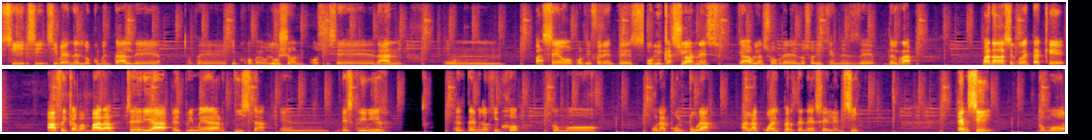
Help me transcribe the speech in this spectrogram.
si, si, si ven el documental de, de Hip Hop Evolution o si se dan un paseo por diferentes publicaciones que hablan sobre los orígenes de, del rap, van a darse cuenta que África Bambara sería el primer artista en escribir el término hip hop como una cultura a la cual pertenece el MC. MC como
